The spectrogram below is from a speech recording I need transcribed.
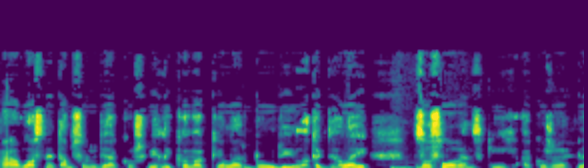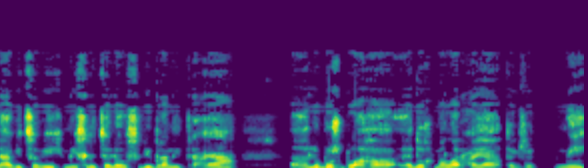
A vlastne tam sú ľudia ako Švihlíková, Keller, Boudil a tak ďalej. Mm-hmm. Zo slovenských, akože ľavicových mysliteľov sú vybraní traja. Ľuboš Blaha, Edo Chmelar a ja. Takže my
